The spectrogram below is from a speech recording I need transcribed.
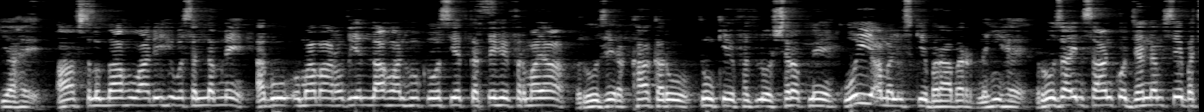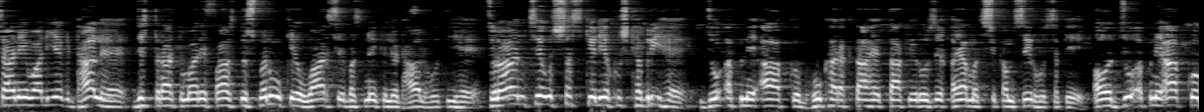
किया है। आप सल्लल्लाहु अलैहि वसल्लम ने अबू उमामा रज़ी अल्लाह को वसीयत करते हुए फरमाया, रोज़े रखा करो, क्योंकि फजलो शरफ में कोई अमल उसके बराबर नहीं है। रोजा इंसान को जन्म से बचाने वाली एक ढाल है, जिस तरह तुम्हारे पास दुश्मनों के वार से बचने के लिए ढाल होती है। चुनानचे उस शख्स के लिए खुशखबरी है, जो अपने आप को भूखा रखता है ताकि रोज़े क्यामत से कम शेर हो सके और जो अपने आप को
